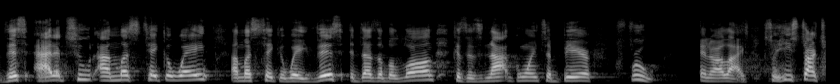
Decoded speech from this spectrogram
This attitude I must take away. I must take away this. It doesn't belong because it's not going to bear fruit in our lives. So he starts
